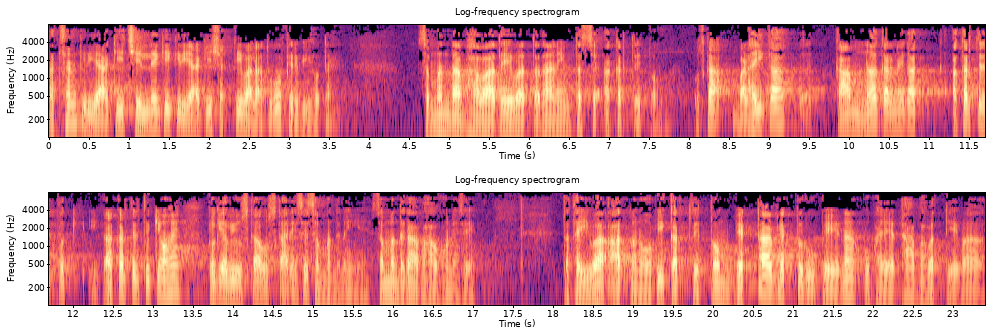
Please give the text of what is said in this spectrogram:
तक्षण क्रिया की, छीलने की क्रिया की शक्ति वाला तो वो फिर भी होता है। संबंधा भावात एवं तदानीम तस्य अकर्तृत्व उसका बढ़ाई का काम न करने का अकर्तृत्व अकर्तृत्व क्यों है? क्योंकि अभी उसका उस कार्य से संबंध नहीं है। संबंध का अभाव होने से। तथा आत्मनोपी कर्तृत्व व्यक्ता व्यक्त रूपे न उभय था भवत्यव।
